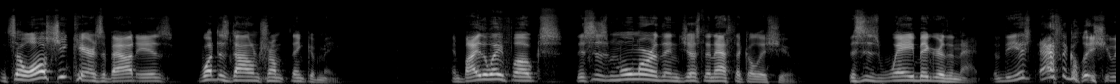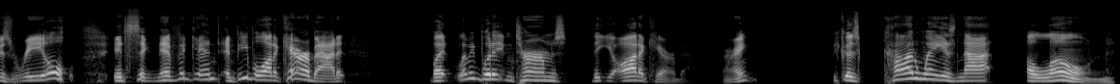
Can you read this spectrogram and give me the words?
And so all she cares about is what does Donald Trump think of me? And by the way, folks, this is more than just an ethical issue. This is way bigger than that. The ethical issue is real, it's significant, and people ought to care about it. But let me put it in terms that you ought to care about, all right? Because Conway is not alone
